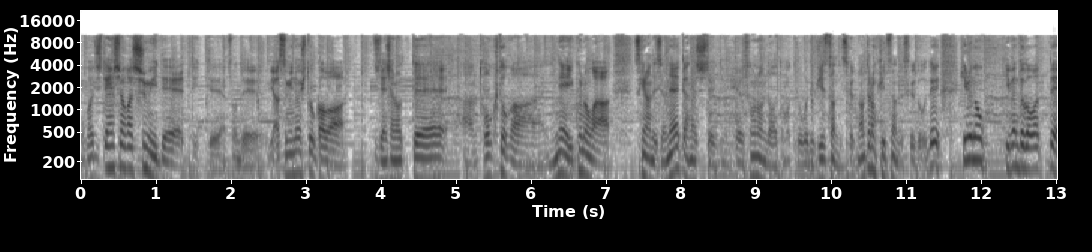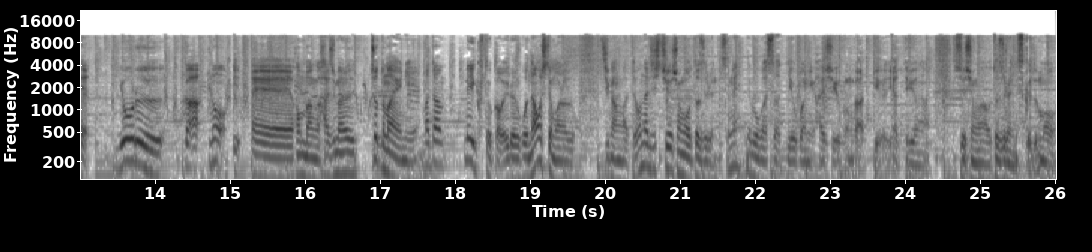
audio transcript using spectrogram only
僕は自転車が趣味でって言ってそんで休みの日とかは自転車乗ってあの遠くとかにね行くのが好きなんですよねって話していてへえそうなんだと思って横で聞いてたんですけどなんとなく聞いてたんですけどで昼のイベントが終わって夜がの、えー本番が始まるちょっと前にまたメイクとかをいろいろ直してもらう時間があって同じシチュエーションが訪れるんですよね。で僕が座って横に林優君がっていうやってるようなシチュエーションが訪れるんですけども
